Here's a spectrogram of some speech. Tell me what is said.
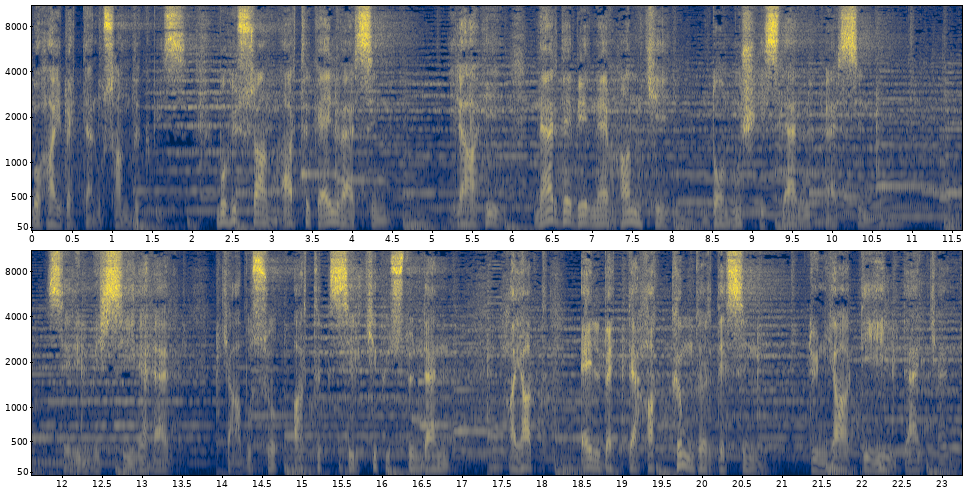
Bu haybetten usandık biz. Bu hüsran artık el versin. İlahi nerede bir nevhan ki donmuş hisler ürpersin.'' Serilmiş sineler kabusu artık silkip üstünden Hayat elbette hakkımdır desin dünya değil derken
